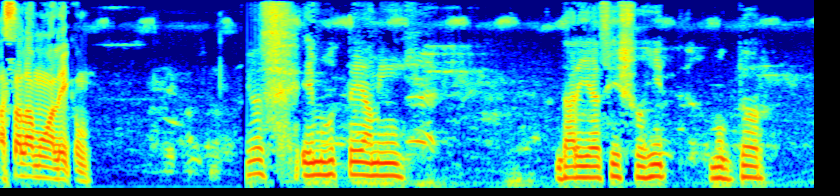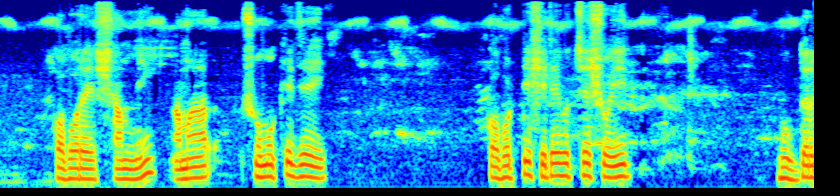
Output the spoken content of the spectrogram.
আসসালামু আলাইকুম। এই মুহূর্তে আমি দাঁড়িয়ে আছি শহীদ মুগ্ধর কবরের সামনে। আমার সম্মুখে যেই কবরটি, সেটাই হচ্ছে শহীদ মুগ্ধের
